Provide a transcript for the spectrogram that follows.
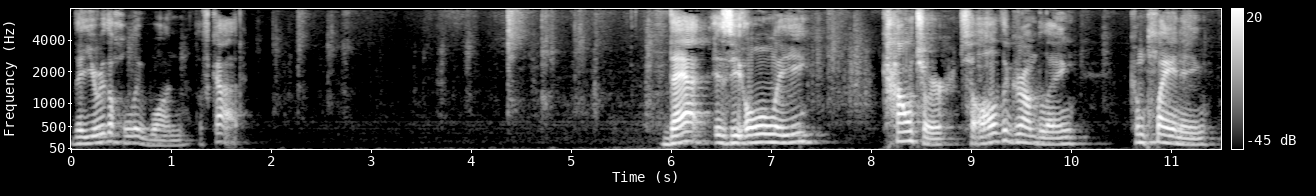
that you are the Holy One of God. That is the only counter to all the grumbling complaining,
